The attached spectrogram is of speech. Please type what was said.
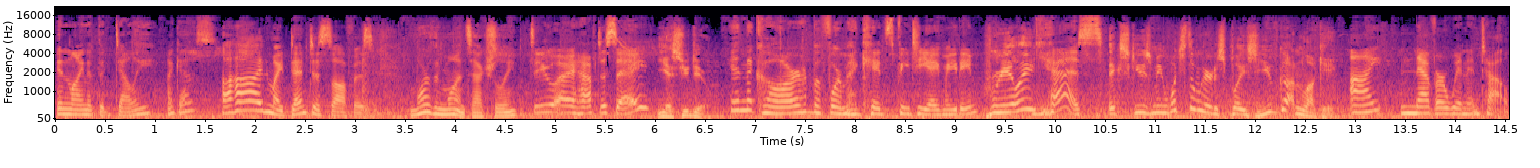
In line at the deli, I guess? Aha, in my dentist's office. More than once, actually. Do I have to say? Yes, you do. In the car before my kids' PTA meeting. Really? Yes. Excuse me, what's the weirdest place you've gotten lucky? I never win and tell.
